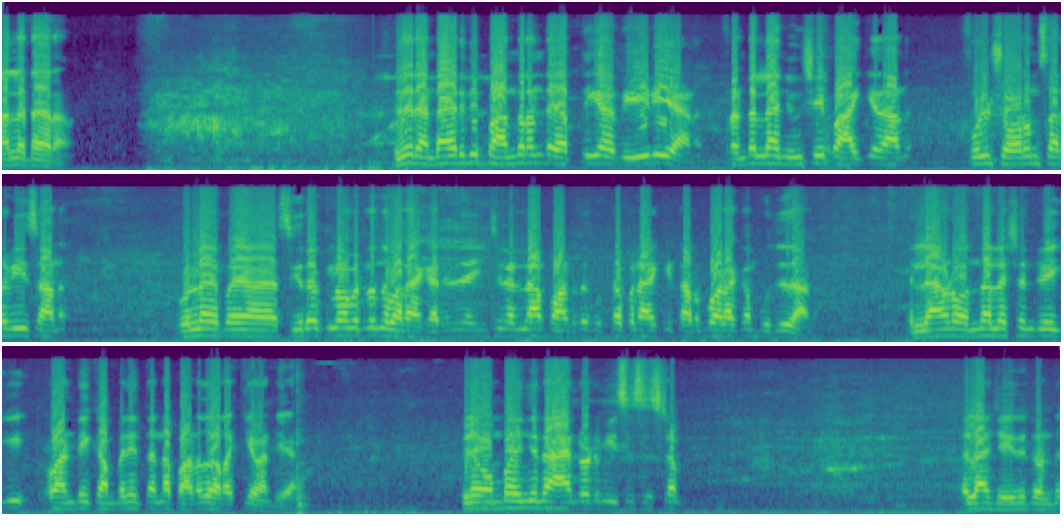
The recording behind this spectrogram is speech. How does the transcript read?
നല്ല ടയറാണ്. ഇത് രണ്ടായിരത്തി പന്ത്രണ്ട് എർത്തിക വീഡിയാണ് ഫ്രണ്ടെല്ലാം ന്യൂ ഷേപ്പ് ആക്കിയതാണ്. ഫുൾ ഷോറൂം സർവീസ് ആണ് ഉള്ള സീറോ കിലോമീറ്റർ എന്ന് പറയാം. കാരണം എഞ്ചിൻ എല്ലാം പണിത് കുട്ടപ്പനാക്കി ടർബോ അടക്കം പുതിയതാണ്. എല്ലാം കൂടെ ഒന്നര ലക്ഷം രൂപയ്ക്ക് വണ്ടി കമ്പനി തന്നെ പണിത് ഇറക്കിയ വണ്ടിയാണ്. പിന്നെ ഒമ്പത് ഇഞ്ചിന്റെ ആൻഡ്രോയിഡ് മ്യൂസിക് സിസ്റ്റം. എല്ലാം ചെയ്തിട്ടുണ്ട്.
